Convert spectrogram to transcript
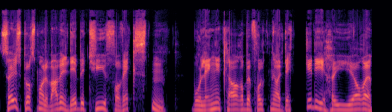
så er jo spørsmålet hva vil det bety for veksten? Hvor lenge klarer befolkningen å dekke de høyere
